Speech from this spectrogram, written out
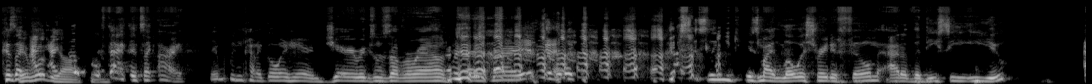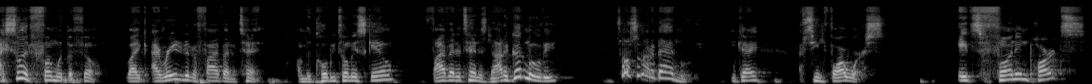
Because like I, I know for a fact it's like, all right, maybe we can kind of go in here and jerry rig some stuff around. Justice League is my lowest rated film out of the DCEU. I still had fun with the film. Like I rated it a five out of 10 on the Kolby told me scale. Five out of 10 is not a good movie. It's also not a bad movie. Okay. I've seen far worse. it's fun in parts.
